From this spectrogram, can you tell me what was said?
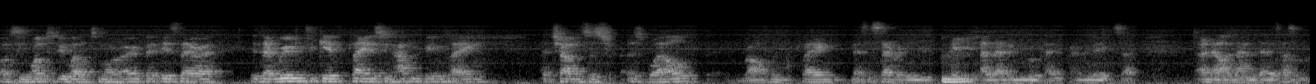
obviously, you want to do well tomorrow, but is there a, is there room to give players who haven't been playing a chance as, as well, rather than playing necessarily mm-hmm. the 11 you would play in the Premier League? So Onel Hernandez hasn't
